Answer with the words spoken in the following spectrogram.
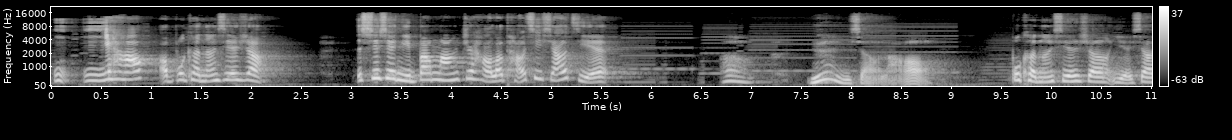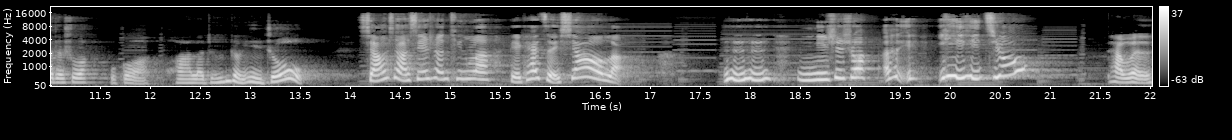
你你好，哦不可能先生，谢谢你帮忙治好了淘气小姐。”哦，愿效劳。不可能先生也笑着说：“不过花了整整一周。”小小先生听了，咧开嘴笑了。嗯你是说呃一周？他问。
